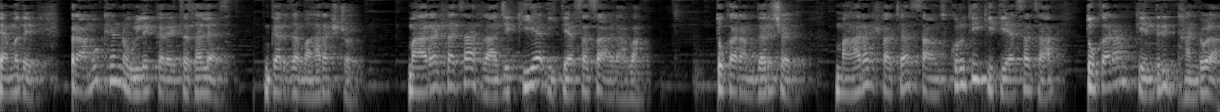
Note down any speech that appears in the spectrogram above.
त्यामध्ये प्रामुख्यानं उल्लेख करायचा झाल्यास गरजा महाराष्ट्र महाराष्ट्राचा राजकीय इतिहासाचा आढावा तुकाराम दर्शक महाराष्ट्राच्या सांस्कृतिक इतिहासाचा तुकाराम केंद्रित धांडोळा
